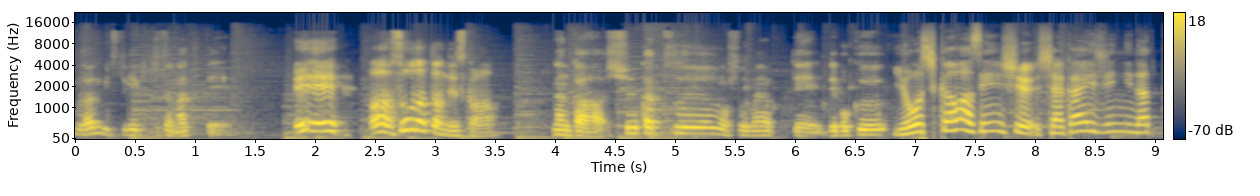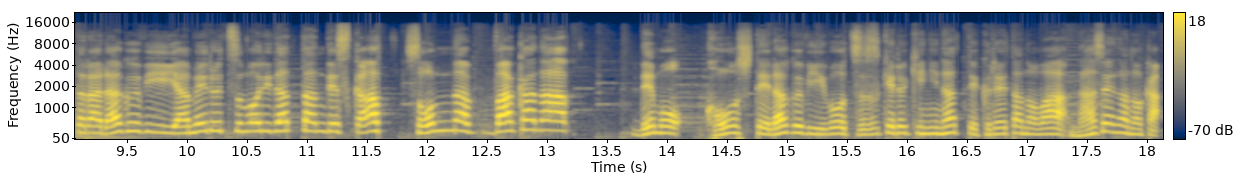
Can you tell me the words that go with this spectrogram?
ラグビー続ける気実はなくて、ええあそうだったんですか？なんか、就活もすごい迷って、で、僕、吉川選手社会人になったらラグビーやめるつもりだったんですか？そんなバカなでもこうしてラグビーを続ける気になってくれたのはなぜなのか。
